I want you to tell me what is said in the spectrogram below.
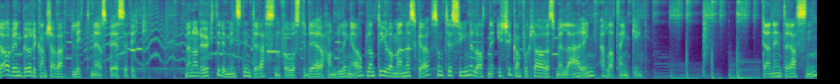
Darwin burde kanskje ha vært litt mer spesifikk, men han økte det minste interessen for å studere handlinger blant dyr og mennesker som tilsynelatende ikke kan forklares med læring eller tenking. Denne interessen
